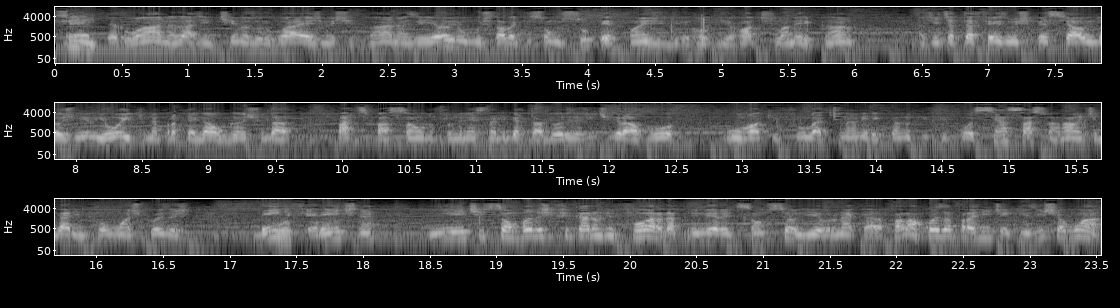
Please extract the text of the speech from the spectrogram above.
Sim. É, peruanas, argentinas, uruguaias, mexicanas. E eu e o Gustavo aqui somos super fãs de, de rock sul-americano. A gente até fez um especial em 2008, né, para pegar o gancho da participação do Fluminense na Libertadores. A gente gravou um rock full latino-americano que ficou sensacional. A gente garimpou algumas coisas bem Pô. diferentes, né? E a gente, são bandas que ficaram de fora da primeira edição do seu livro, né, cara? Fala uma coisa pra gente aí, que existe alguma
